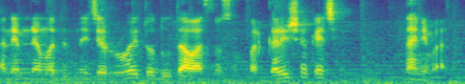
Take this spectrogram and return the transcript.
અને એમને મદદની જરૂર હોય તો દૂતાવાસનો સંપર્ક કરી શકે છે. ધન્યવાદ.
